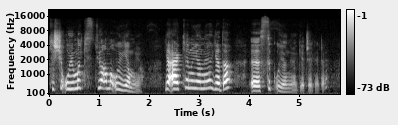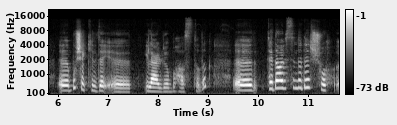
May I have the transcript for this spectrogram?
Kişi uyumak istiyor ama uyuyamıyor. Ya erken uyanıyor ya da e, sık uyanıyor geceleri. E, bu şekilde e, ilerliyor bu hastalık. E, tedavisinde de şu e,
